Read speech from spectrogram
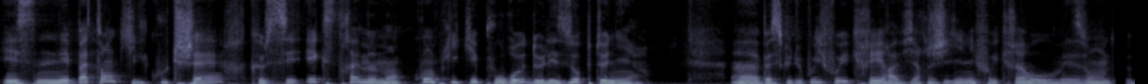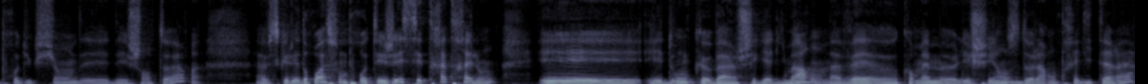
Et ce n'est pas tant qu'ils coûtent cher que c'est extrêmement compliqué pour eux de les obtenir. Euh, parce que du coup, il faut écrire à Virgin, il faut écrire aux maisons de production des, des chanteurs, euh, parce que les droits sont protégés, c'est très très long. Et, et donc, euh, bah, chez Gallimard, on avait euh, quand même l'échéance de la rentrée littéraire,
